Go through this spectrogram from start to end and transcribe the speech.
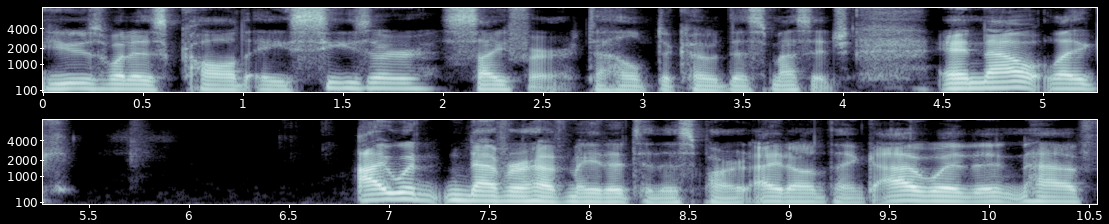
use what is called a Caesar cipher to help decode this message. And now like I would never have made it to this part. I don't think. I wouldn't have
